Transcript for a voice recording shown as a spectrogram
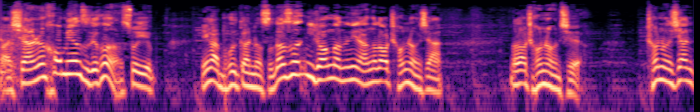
啊，西安人好面子的很，所以应该不会干这事。但是你知道我那天我到澄城县，我到澄城去，澄城县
